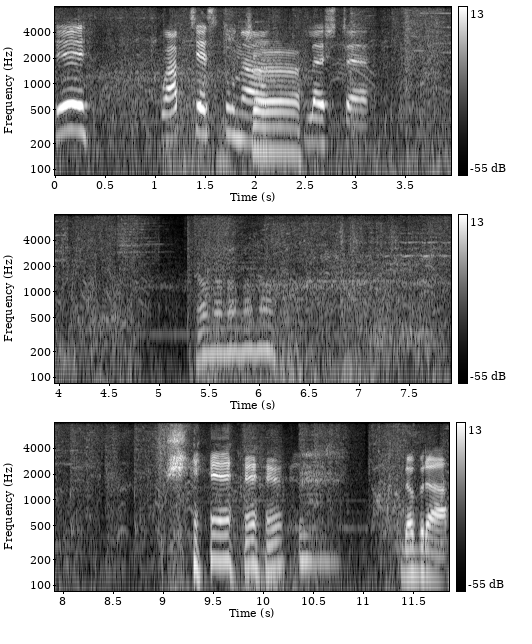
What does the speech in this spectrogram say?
Ty! Łapcie stuna! Cze- Leszcze! No, no, no, no, no. Dobra.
